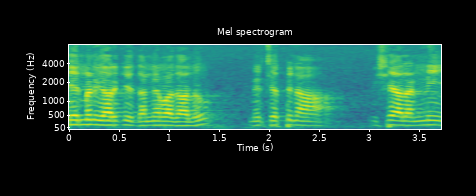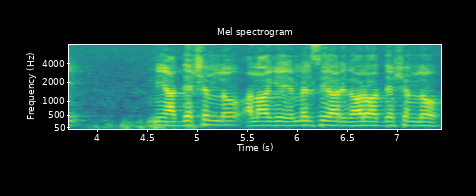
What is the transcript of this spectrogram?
చైర్మన్ గారికి ధన్యవాదాలు. మీరు చెప్పిన విషయాలన్నీ మీ అధ్యక్షంలో అలాగే ఎమ్మెల్సీ గారి గౌరవ అధ్యక్షంలో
